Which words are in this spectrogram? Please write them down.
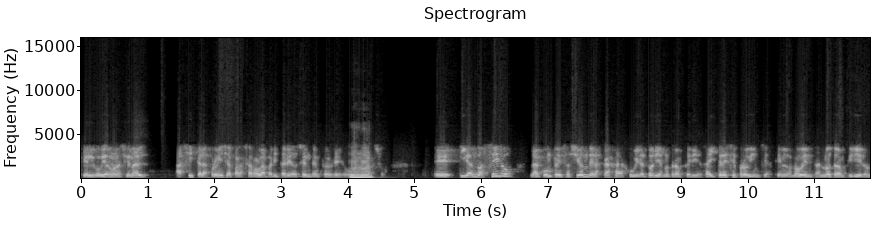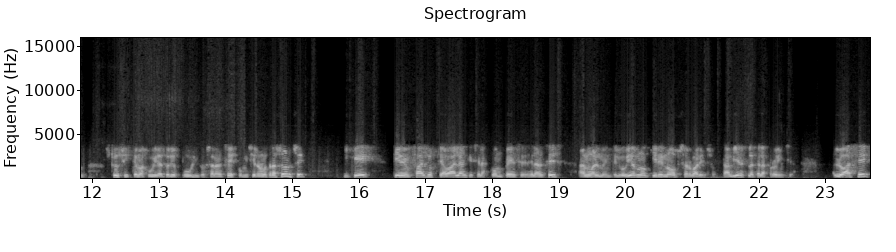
que el gobierno nacional asiste a las provincias para cerrar la paritaria docente en febrero o en marzo. Eh, tirando a cero la compensación de las cajas jubilatorias no transferidas. Hay 13 provincias que en los 90 no transfirieron sus sistemas jubilatorios públicos al ANSES, como hicieron otras 11, y que tienen fallos que avalan que se las compense desde el ANSES anualmente. El gobierno quiere no observar eso. También es plata de las provincias. Lo hace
